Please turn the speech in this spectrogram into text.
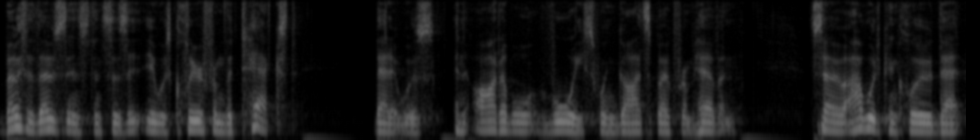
both of those instances, it, it was clear from the text that it was an audible voice when God spoke from heaven. So I would conclude that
